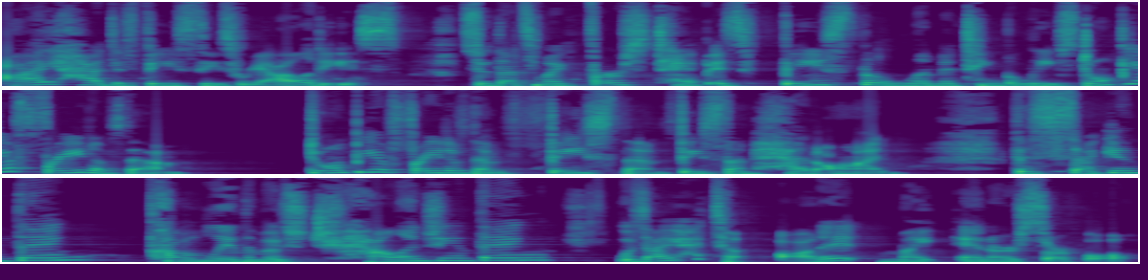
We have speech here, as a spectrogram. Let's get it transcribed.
I had to face these realities. So that's my first tip is face the limiting beliefs. Don't be afraid of them. Don't be afraid of them. Face them, face them head on. The second thing, probably the most challenging thing was I had to audit my inner circle.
